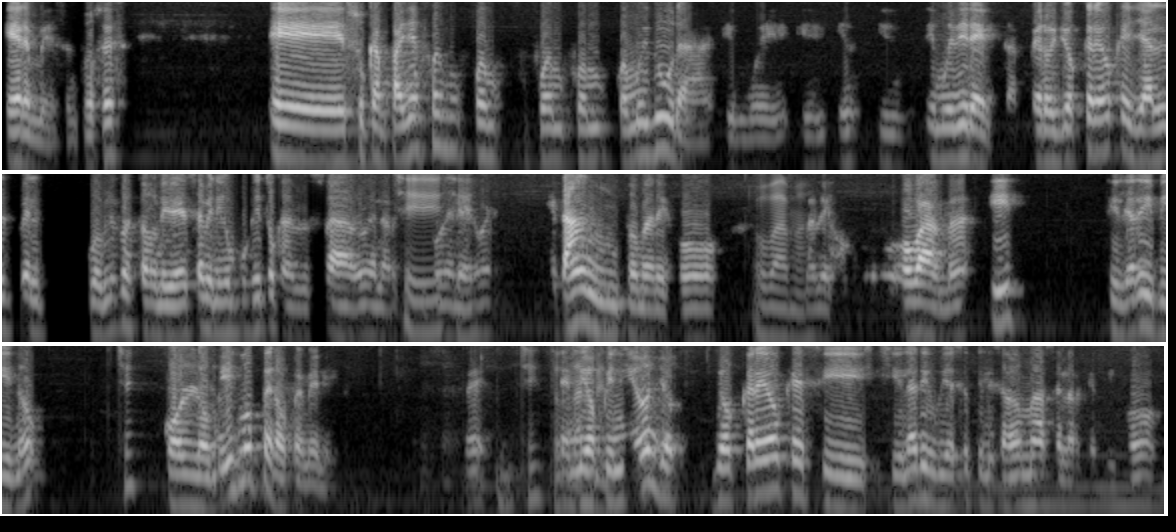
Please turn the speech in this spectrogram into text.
Hermes. Entonces, eh, su campaña fue, fue, fue, fue, muy dura y muy, y, muy directa, pero yo creo que ya el, público estadounidense ha venido un poquito cansado del arquetipo del héroe que tanto manejó Obama, manejó Obama y Hillary vino con lo mismo pero femenino. En mi opinión, yo, yo creo que si Hillary hubiese utilizado más el arquetipo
